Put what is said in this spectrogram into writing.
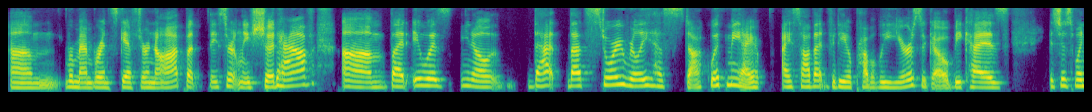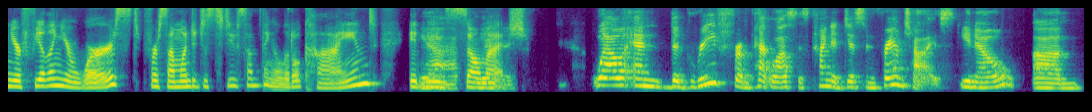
um, remembrance gift or not, but they certainly should have. Um, but it was, you know, that that story really has stuck with me. I I saw that video probably years ago because it's just when you're feeling your worst for someone to just do something a little kind, it yeah, means so absolutely. much. Well, and the grief from pet loss is kind of disenfranchised, you know. Um,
